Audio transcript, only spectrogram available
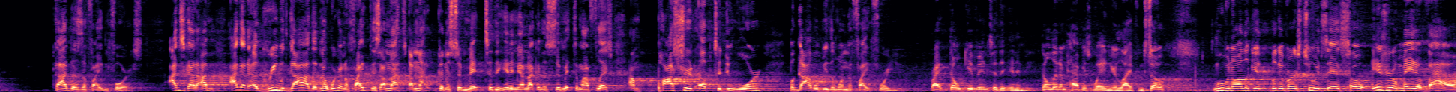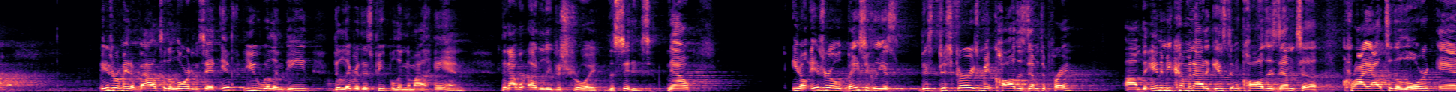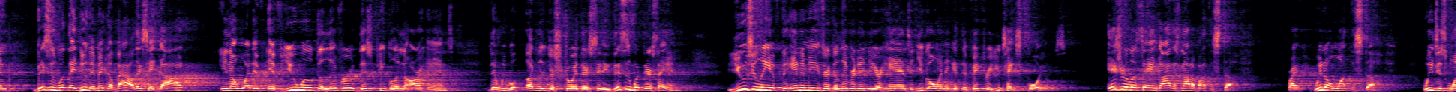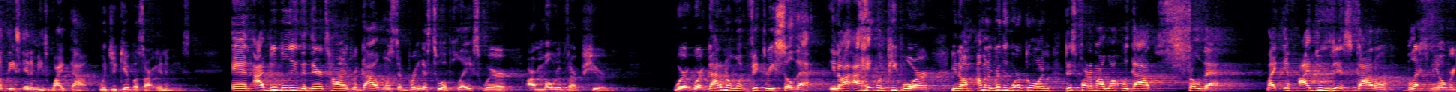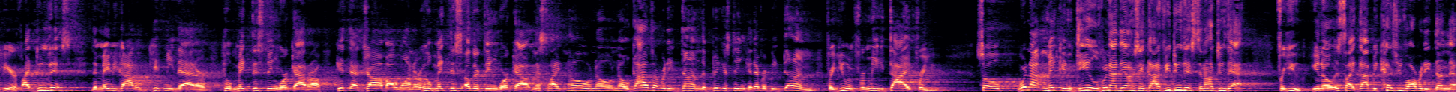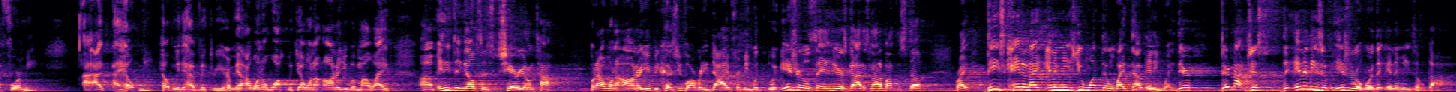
God does the fighting for us. I just gotta, I'm, I gotta agree with God that no, we're gonna fight this. I'm not, I'm not gonna submit to the enemy. I'm not gonna submit to my flesh. I'm postured up to do war, but God will be the one to fight for you, right? Don't give in to the enemy. Don't let him have his way in your life. And so, moving on, look at, look at verse two. It says, so Israel made a vow. Israel made a vow to the Lord and said, if you will indeed deliver this people into my hand, then I will utterly destroy the cities. Now, you know, Israel basically is this discouragement causes them to pray. Um, the enemy coming out against them causes them to cry out to the Lord. And this is what they do. They make a vow. They say, God, you know what? If, if you will deliver this people into our hands, then we will utterly destroy their city. This is what they're saying. Usually, if the enemies are delivered into your hands and you go in and get the victory, you take spoils. Israel is saying, God, it's not about the stuff, right? We don't want the stuff. We just want these enemies wiped out. Would you give us our enemies? And I do believe that there are times where God wants to bring us to a place where our motives are pure. Where, where God don't want victory so that, you know, I, I hate when people are, you know, I'm, I'm going to really work on this part of my walk with God so that. Like if I do this, God will bless me over here. If I do this, then maybe God will get me that or he'll make this thing work out or I'll get that job I want or he'll make this other thing work out. And it's like, no, no, no. God's already done the biggest thing could ever be done for you and for me. He died for you. So we're not making deals. We're not down saying, God, if you do this, then I'll do that for you. You know, it's like, God, because you've already done that for me. I, I, help me, help me to have victory here. Help me. I want to walk with you. I want to honor you with my life. Um, anything else is cherry on top but I want to honor you because you've already died for me. What, what Israel is saying here is, God, it's not about the stuff, right? These Canaanite enemies, you want them wiped out anyway. They're, they're not just, the enemies of Israel were the enemies of God.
